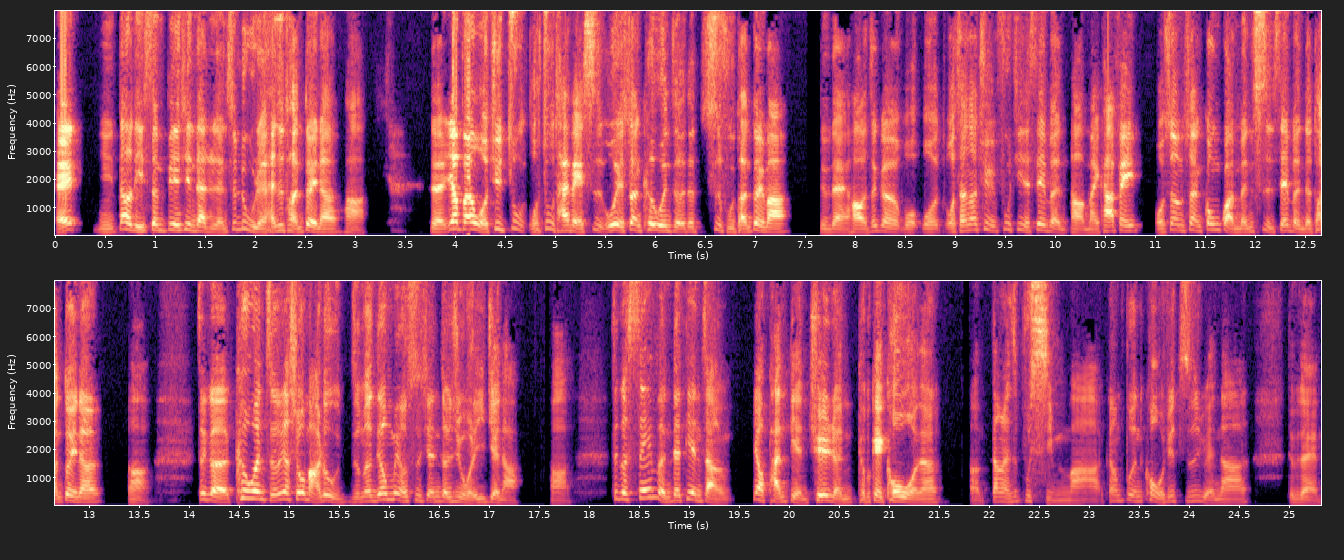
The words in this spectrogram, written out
哎，你到底身边现在的人是路人还是团队呢？哈，对，要不然我去住，我住台北市，我也算柯文哲的市府团队吗？对不对？好，这个我我我常常去附近的 Seven 啊买咖啡，我算不算公馆门市 Seven 的团队呢？啊，这个柯文哲要修马路，怎么都没有事先征询我的意见啊？啊，这个 Seven 的店长要盘点缺人，可不可以扣我呢？啊，当然是不行嘛，刚刚不能扣我去支援呐，对不对？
